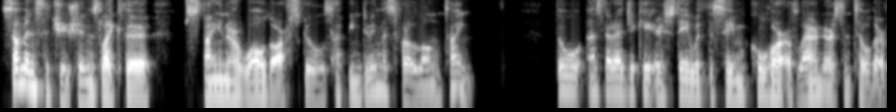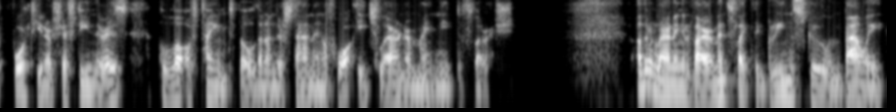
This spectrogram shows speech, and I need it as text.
Some institutions, like the Steiner Waldorf schools, have been doing this for a long time. Though as their educators stay with the same cohort of learners until they're 14 or 15, there is a lot of time to build an understanding of what each learner might need to flourish. Other learning environments like the Green School in Bali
